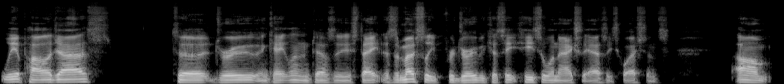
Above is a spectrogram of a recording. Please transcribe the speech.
we apologize to Drew and Caitlin and Tales of the Estate. This is mostly for Drew because he, he's the one that actually asked these questions. Um,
